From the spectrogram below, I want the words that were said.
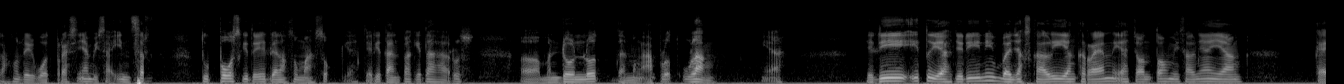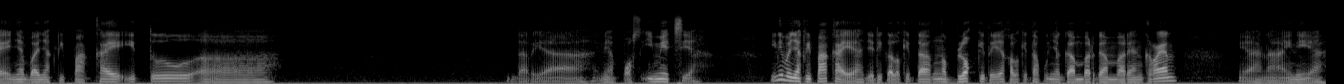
langsung dari WordPressnya bisa insert to post gitu ya dia langsung masuk ya. Jadi tanpa kita harus uh, mendownload dan mengupload ulang ya. Jadi itu ya jadi ini banyak sekali yang keren ya. Contoh misalnya yang kayaknya banyak dipakai itu uh, bentar ya ini ya post image ya. Ini banyak dipakai ya jadi kalau kita ngeblok gitu ya kalau kita punya gambar-gambar yang keren ya. Nah ini ya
